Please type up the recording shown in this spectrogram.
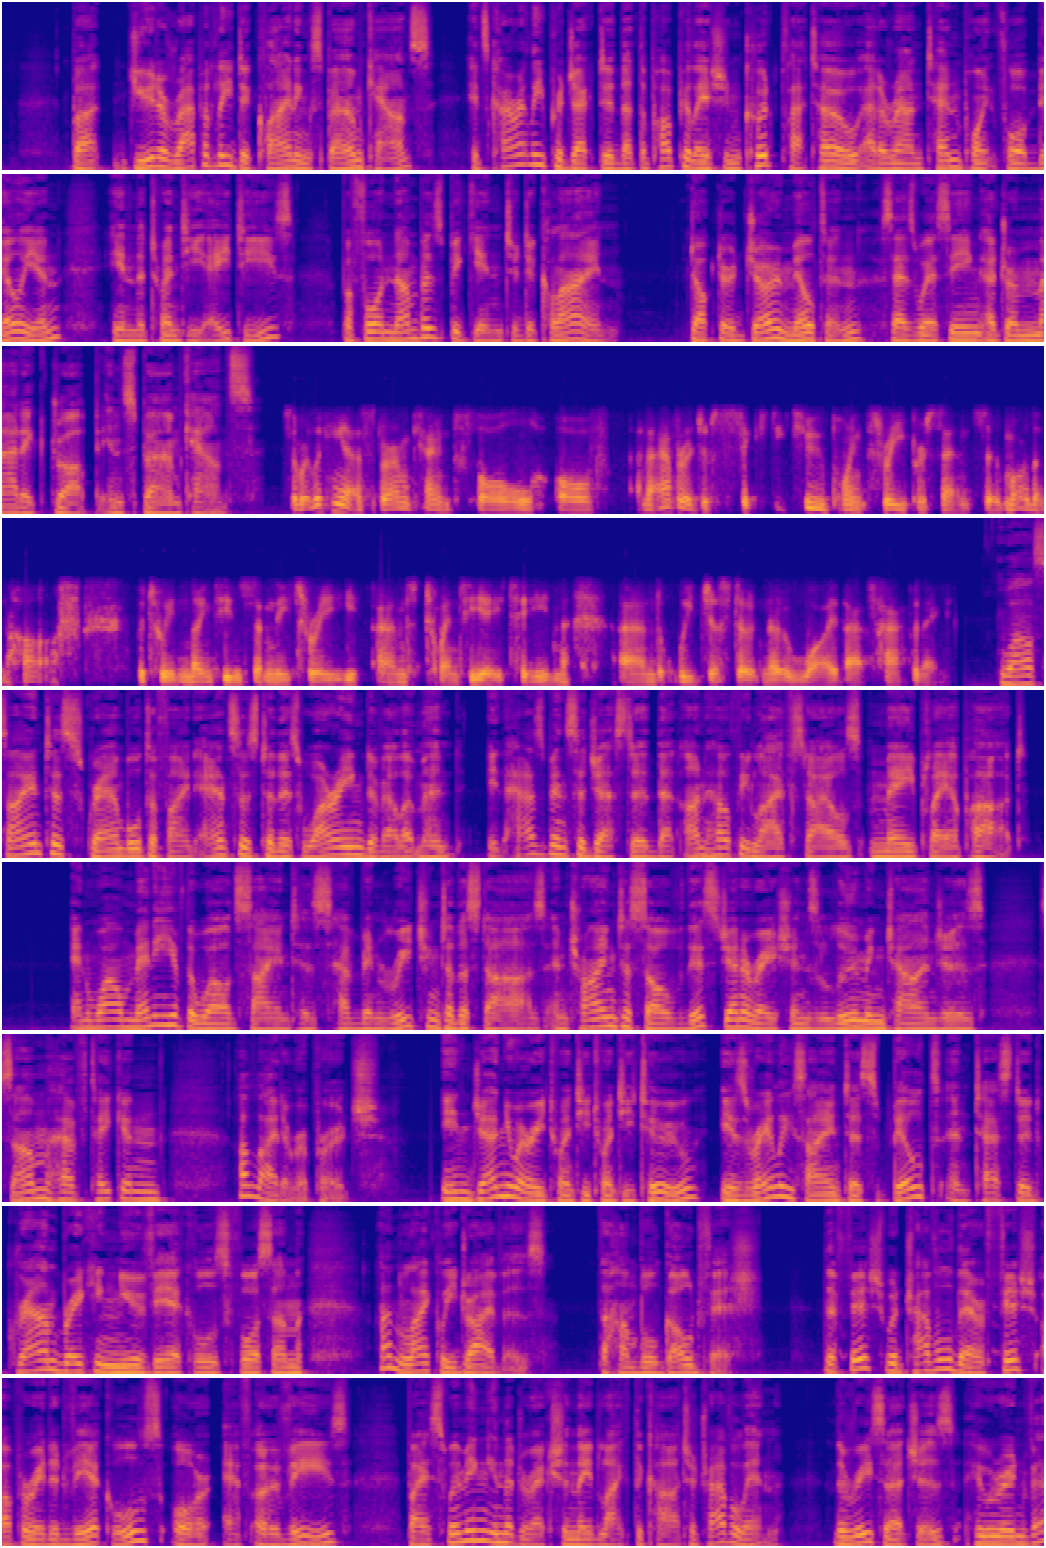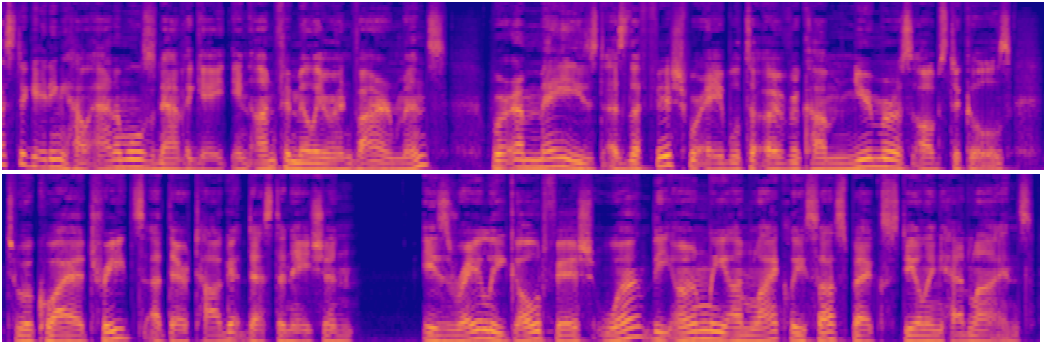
But due to rapidly declining sperm counts, it's currently projected that the population could plateau at around 10.4 billion in the 2080s before numbers begin to decline. Dr. Joe Milton says we're seeing a dramatic drop in sperm counts. So we're looking at a sperm count fall of an average of 62.3%, so more than half, between 1973 and 2018. And we just don't know why that's happening. While scientists scramble to find answers to this worrying development, it has been suggested that unhealthy lifestyles may play a part. And while many of the world's scientists have been reaching to the stars and trying to solve this generation's looming challenges, some have taken a lighter approach. In January 2022, Israeli scientists built and tested groundbreaking new vehicles for some unlikely drivers the humble goldfish. The fish would travel their fish operated vehicles, or FOVs, by swimming in the direction they'd like the car to travel in. The researchers, who were investigating how animals navigate in unfamiliar environments, were amazed as the fish were able to overcome numerous obstacles to acquire treats at their target destination. Israeli goldfish weren't the only unlikely suspects stealing headlines,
